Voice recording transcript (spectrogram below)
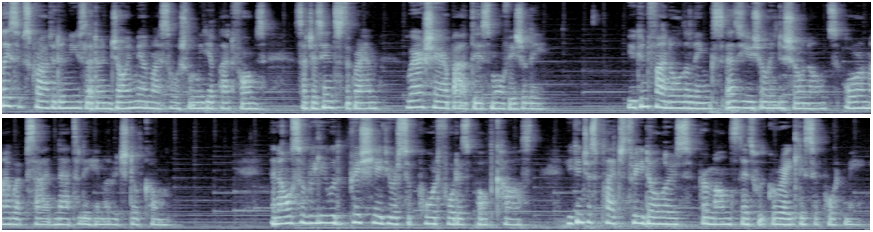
please subscribe to the newsletter and join me on my social media platforms, such as Instagram, where I share about this more visually. You can find all the links, as usual, in the show notes or on my website, nathaliehimmelrich.com. And I also really would appreciate your support for this podcast. You can just pledge $3 per month, that would greatly support me.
